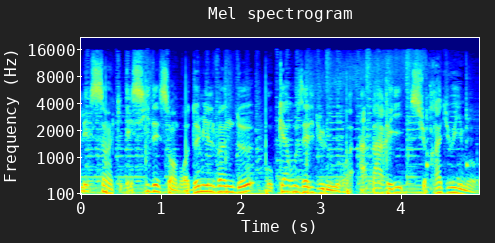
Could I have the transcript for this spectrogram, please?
les 5 et 6 décembre 2022 au Carousel du Louvre à Paris sur Radio Imo.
